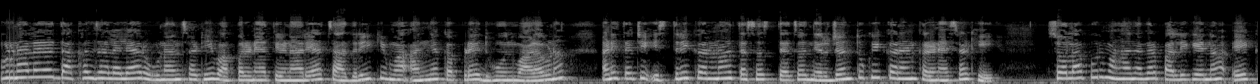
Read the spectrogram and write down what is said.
रुग्णालयात दाखल झालेल्या रुग्णांसाठी वापरण्यात येणाऱ्या चादरी किंवा अन्य कपडे धुवून वाळवणं आणि त्याची इस्त्री करणं तसंच त्याचं निर्जंतुकीकरण करण्यासाठी सोलापूर महानगरपालिकेनं एक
